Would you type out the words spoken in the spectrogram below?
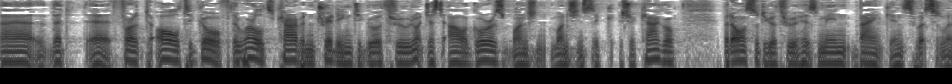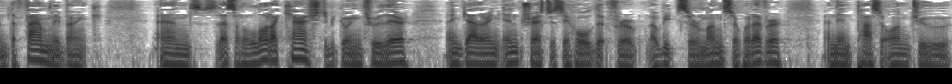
Uh, that uh, for it all to go, for the world's carbon trading to go through not just Al Gore's bunch, in Chicago, but also to go through his main bank in Switzerland, the Family Bank. And so that's a lot of cash to be going through there and gathering interest as they hold it for a weeks or months or whatever, and then pass it on to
